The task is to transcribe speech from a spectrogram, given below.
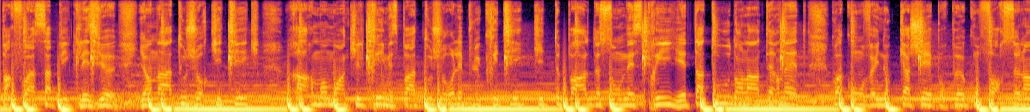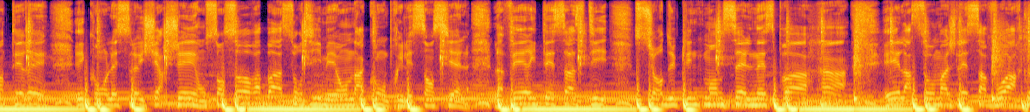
parfois ça pique les yeux. Y en a toujours qui tiquent, rarement moins qu'ils crient, mais c'est pas toujours les plus critiques qui te parlent de son esprit. Et t'as tout dans l'internet, quoi qu'on veuille nous cacher, pour peu qu'on force l'intérêt et qu'on laisse l'œil chercher. On s'en sort abasourdi, mais on a compris l'essentiel. La vérité, ça se dit, sur du Clint Mansell, n'est-ce pas hein? Et la somme, je laisse savoir que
